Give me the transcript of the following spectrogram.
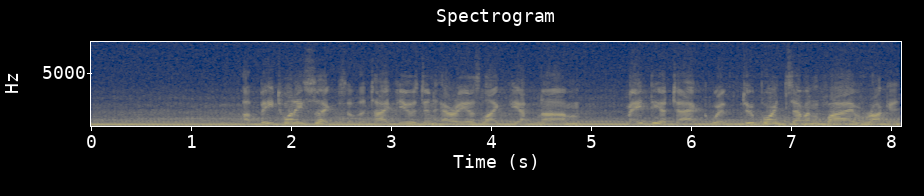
A B-26 of the type used in areas like Vietnam made the attack with 2.75 rockets.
